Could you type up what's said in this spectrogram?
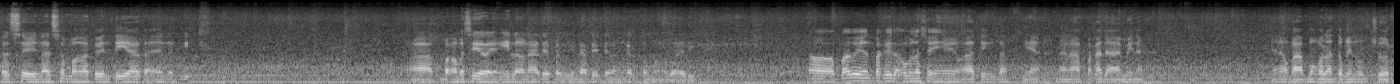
Kasi nasa mga 20 yata ay nag-leak. At baka masira yung ilaw natin pag hindi natin tinanggal itong mga body. Uh, bago yan, pakita ko muna sa inyo yung ating tank niya na napakadami na. Yan o, kapon ko lang ito kinulture.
